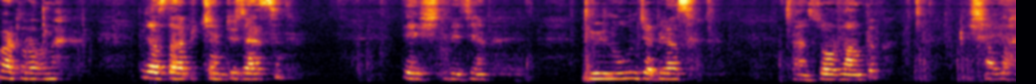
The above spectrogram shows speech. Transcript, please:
Bu gardırobunu biraz daha bütçem düzelsin. Değiştireceğim. Düğün olunca biraz ben zorlandım. İnşallah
